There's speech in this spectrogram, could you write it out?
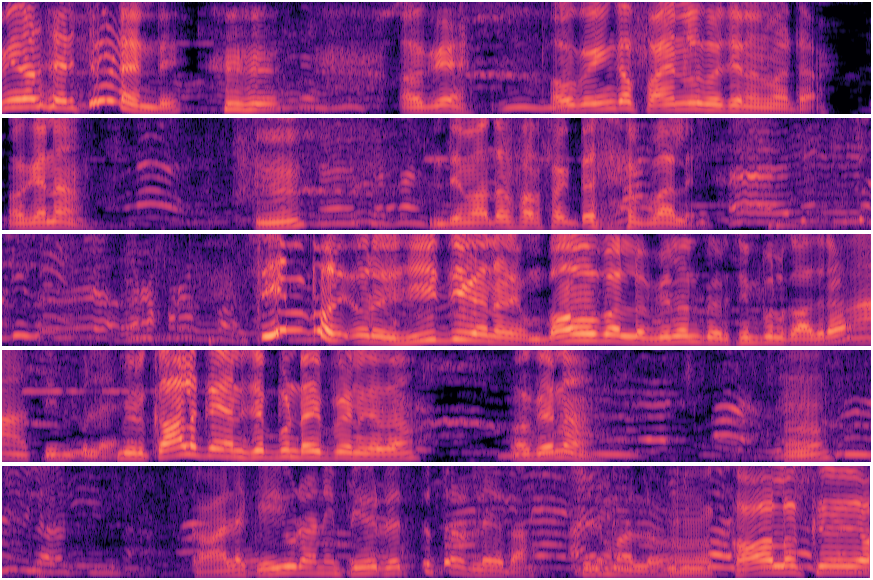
మీరు ఒకసారి చూడండి. ఓకే. ఓకే ఇంకా ఫైనల్కి వచ్చాను అనమాట ఓకేనా? ఇది మాత్రం పర్ఫెక్ట్గా చెప్పాలి. సింపుల్. ఈజీగా బాహుబలిలో విలన్ పేరు సింపుల్ కాదురా. సింపులే. మీరు కాలకాయ అని చెప్పుంటే అయిపోయాను కదా. ఓకేనా? కాలకేయుడు అనే పేరు ఎత్తుతాడు లేదా సినిమాలో? కాలకేయ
